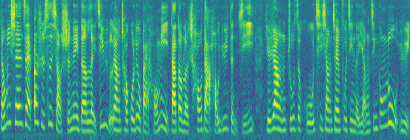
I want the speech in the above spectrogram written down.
阳明山在二十四小时内的累积雨量超过六百毫米，达到了超大豪雨等级，也让竹子湖气象站附近的阳金公路与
